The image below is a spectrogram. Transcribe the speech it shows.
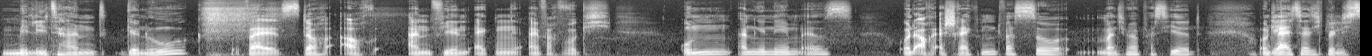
militant genug, weil es doch auch an vielen Ecken einfach wirklich unangenehm ist und auch erschreckend, was so manchmal passiert. Und gleichzeitig bin ich,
